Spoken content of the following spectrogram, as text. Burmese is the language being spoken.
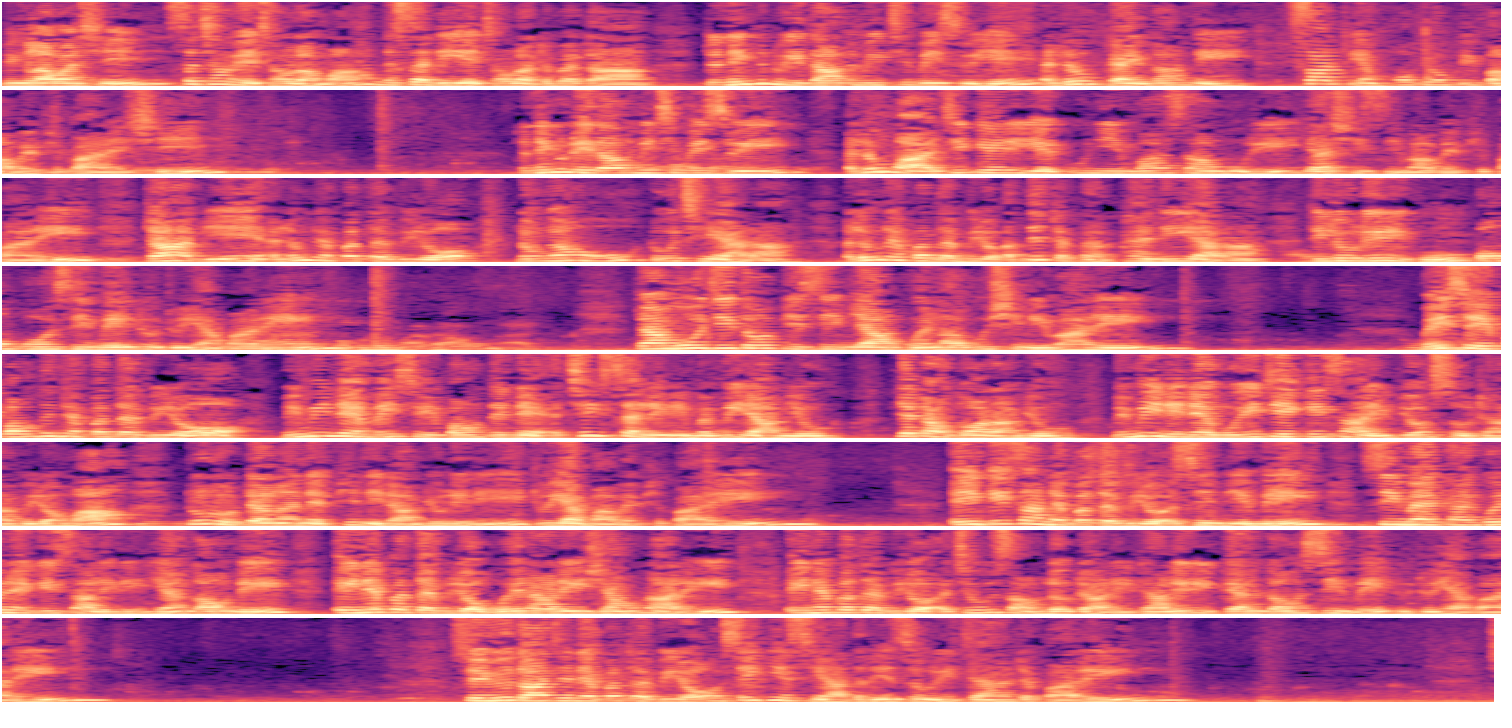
မင်္ဂလာပါရှင်16ရက်6လမှာ24ရက်6လတပတ်တာတနင်္ဂနွေသားသမီးချစ်မိတ်ဆွေရဲ့အလုတ်ကန်ကနေစတင်ဟောပြောပြပါမယ်ဖြစ်ပါတယ်ရှင်တနင်္ဂနွေသားသမီးချစ်မိတ်ဆွေအလုတ်မှာအကြီးအကဲတွေရဲ့ကုညီမဆာမှုတွေရရှိစီမှာပဲဖြစ်ပါတယ်ဒါအပြင်အလုတ်နဲ့ပတ်သက်ပြီးတော့လုပ်ငန်းကိုတိုးချဲ့ရတာအလုတ်နဲ့ပတ်သက်ပြီးတော့အသစ်တစ်ပံဖန်တီးရတာဒီလိုလေးတွေကိုပုံပေါ်စီမဲလို့တွေ့ရပါတယ်တန်မိုးကြီးသောပစ္စည်းများဝင်လာဖို့ရှိနေပါတယ် မိတ်ဆွေပေါင်းတဲ့နဲ့ပတ်သက်ပြီးတော့မိမိနဲ့မိတ်ဆွေပေါင်းတဲ့နဲ့အချိတ်ဆက်လေးတွေမမိတာမျိုးပြတ်တောက်သွားတာမျိုးမိမိအနေနဲ့ငွေကြေးကိစ္စတွေပြောဆိုထားပြီးတော့မှတူလိုတန်းလန်းနဲ့ဖြစ်နေတာမျိုးလေးတွေတွေ့ရမှာပဲဖြစ်ပါတယ်အိမ်ကိစ္စနဲ့ပတ်သက်ပြီးတော့အဆင်ပြေမေးစီမံခန့်ခွဲတဲ့ကိစ္စလေးတွေရန်ကောင်းနေအိမ်နဲ့ပတ်သက်ပြီးတော့ဝယ်တာတွေရောင်းတာတွေအိမ်နဲ့ပတ်သက်ပြီးတော့အကျိုးဆောင်လုပ်တာတွေဒါလေးတွေကံကောင်းစီမေးလို့တွေ့ရပါတယ်ဆွေမျိုးသားချင်းနဲ့ပတ်သက်ပြီးတော့စိတ်ညစ်စရာသတင်းစိုးတွေကြားတတ်ပါတယ်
